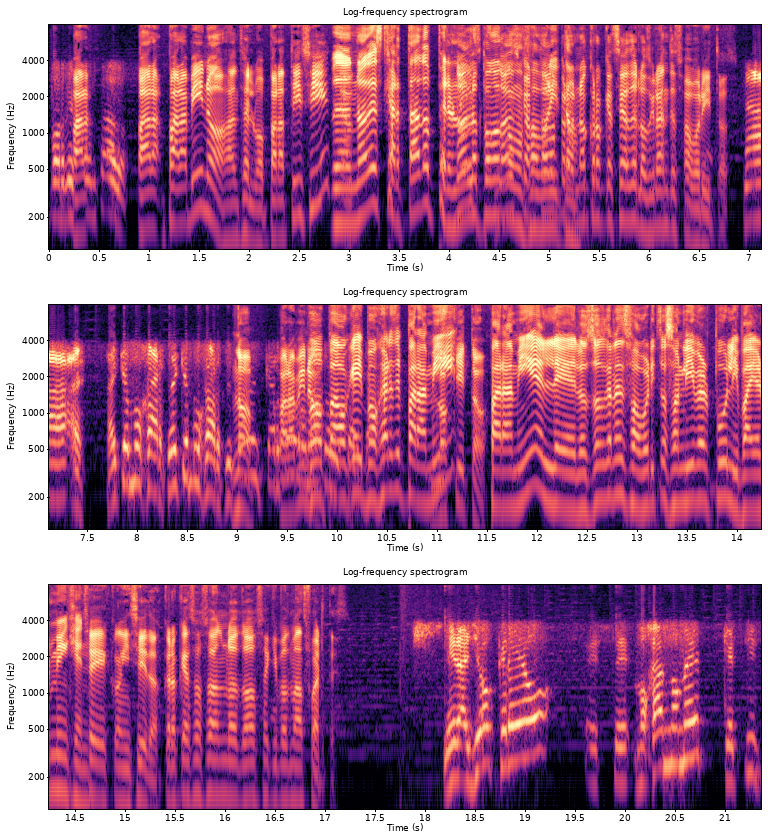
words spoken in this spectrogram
por descontado. para, para mí no, Anselmo. Para ti sí. Eh, no descartado, pero no, lo pongo como favorito. Pero no creo que sea de los grandes favoritos. Nah, hay que mojarse, hay que mojarse. No, para mí No, no. pa- ok, mojarse para mí. Lo quito. Para mí, el, eh, los dos grandes favoritos son Liverpool y Bayern München. Sí, coincido. Creo que esos son los dos equipos más fuertes. Mira, yo creo, este, mojándome, que ti-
